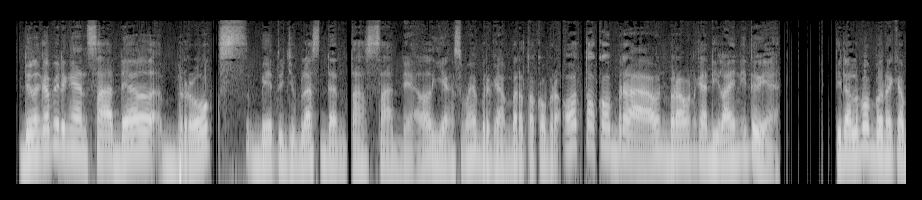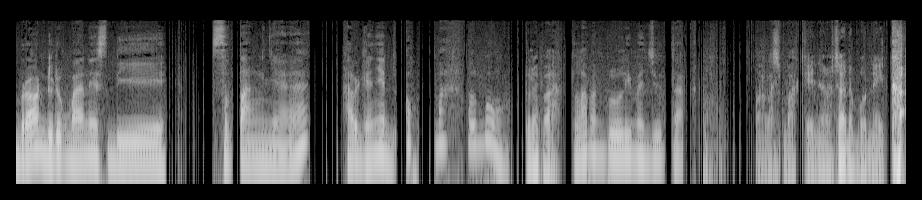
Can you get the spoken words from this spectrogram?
Dilengkapi dengan sadel Brooks B17 dan tas sadel yang semuanya bergambar toko brown. Oh, toko brown, brown kayak di lain itu ya. Tidak lupa boneka brown duduk manis di setangnya. Harganya oh mahal, Bung. Berapa? 85 juta. Malas makainya, masa ada boneka.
